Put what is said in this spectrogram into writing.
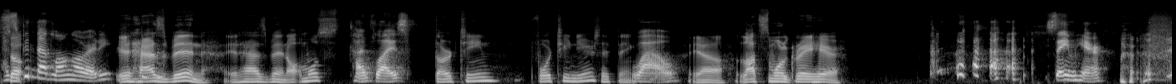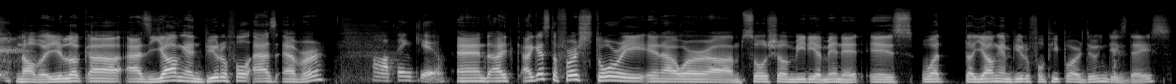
Has it been that long already? it has been. It has been almost Time flies. 13, 14 years, I think. Wow. Yeah, lots more gray hair. Same here. No, but you look uh, as young and beautiful as ever. Oh, thank you. And I, I guess the first story in our um, social media minute is what the young and beautiful people are doing these days.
